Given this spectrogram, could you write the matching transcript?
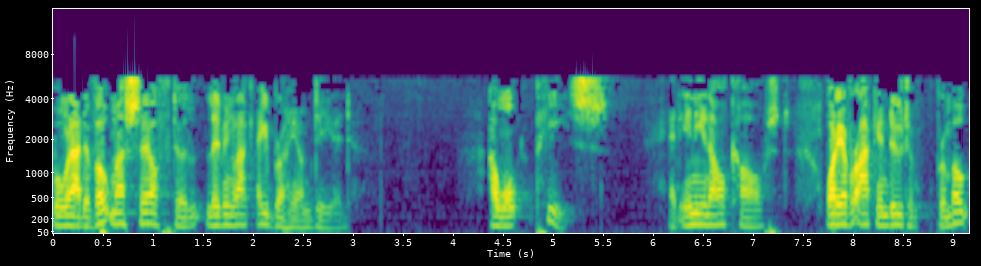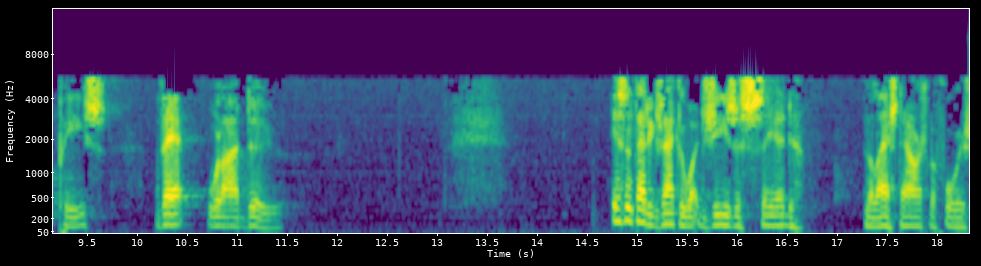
But when I devote myself to living like Abraham did, I want peace at any and all cost. Whatever I can do to promote peace, that will I do. Isn't that exactly what Jesus said in the last hours before his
